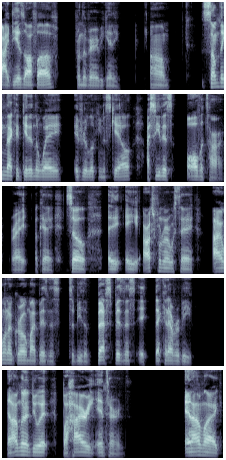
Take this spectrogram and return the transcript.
ideas off of from the very beginning. Um, something that could get in the way if you're looking to scale. I see this all the time, right? Okay. So a, a entrepreneur would say, I want to grow my business to be the best business it, that could ever be. And I'm going to do it by hiring interns. And I'm like,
